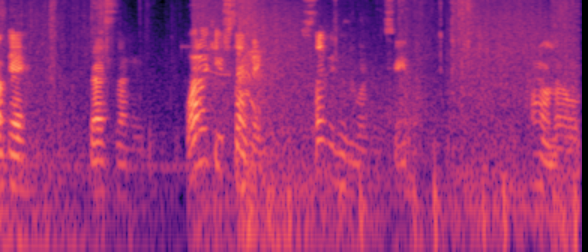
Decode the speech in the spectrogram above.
okay, that's not good. Why do I keep sniping? Sniping doesn't work in this game. I don't know.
